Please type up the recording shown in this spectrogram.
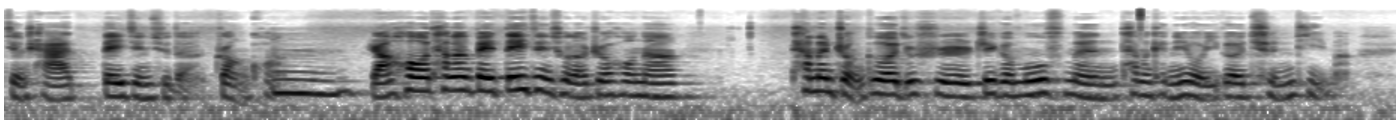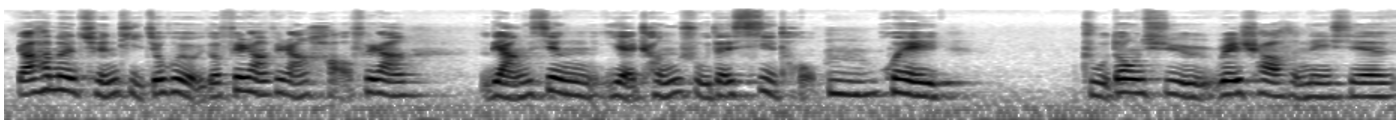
警察逮进去的状况，嗯，然后他们被逮进去了之后呢，他们整个就是这个 movement，他们肯定有一个群体嘛，然后他们群体就会有一个非常非常好、非常良性也成熟的系统，嗯。会主动去 reach out 那些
